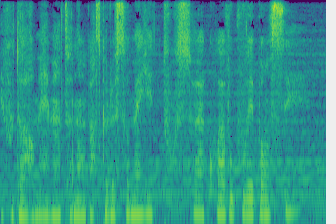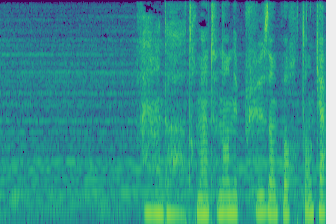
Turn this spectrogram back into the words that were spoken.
Et vous dormez maintenant parce que le sommeil est tout ce à quoi vous pouvez penser. Rien d'autre maintenant n'est plus important car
